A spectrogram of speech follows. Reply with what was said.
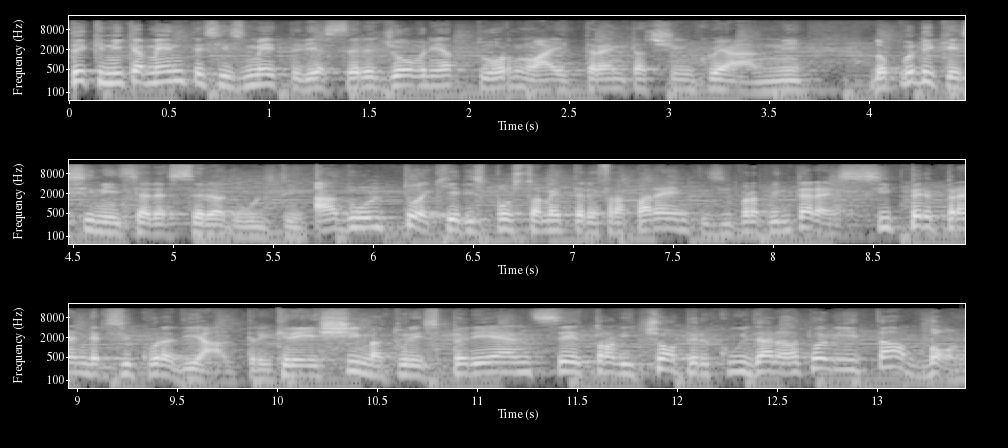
Tecnicamente si smette di essere giovani attorno ai 35 anni, dopodiché si inizia ad essere adulti. Adulto è chi è disposto a mettere fra parentesi i propri interessi per prendersi cura di altri. Cresci, maturi esperienze, trovi ciò per cui dare la tua vita, boh,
